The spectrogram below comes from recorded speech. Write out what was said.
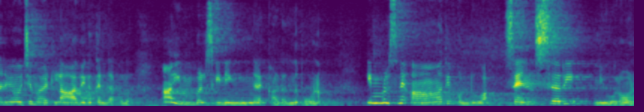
അനുയോജ്യമായിട്ടുള്ള ആവേഗത്തെ ഉണ്ടാക്കുന്നു. ആ ഇമ്പൾസ് ഇനി ഇങ്ങനെ കടന്നു പോകണം ഇമ്പൾസിനെ ആദ്യം കൊണ്ടുപോവുക സെൻസറി ന്യൂറോൺ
